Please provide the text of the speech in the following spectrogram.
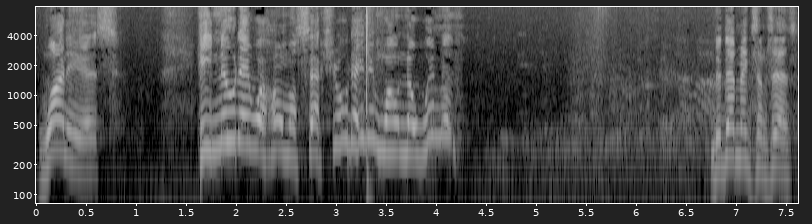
One is he knew they were homosexual, they didn't want no women. Did that make some sense?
